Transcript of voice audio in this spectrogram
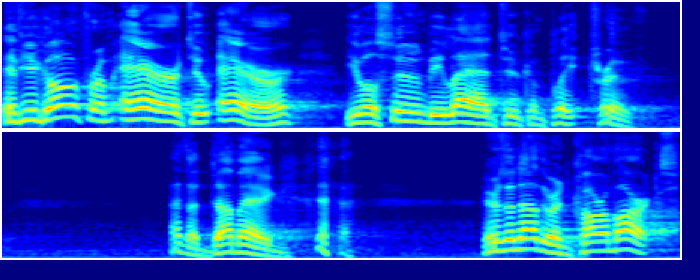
If you go from air to air, you will soon be led to complete truth. That's a dumb egg. Here's another one Karl Marx,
